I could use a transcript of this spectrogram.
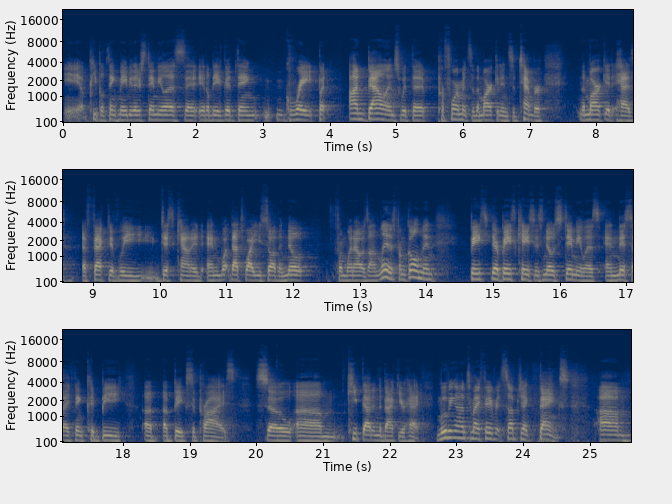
You know, people think maybe there's stimulus, it'll be a good thing. Great. But on balance with the performance of the market in September, the market has effectively discounted, and what, that's why you saw the note from when I was on Liz from Goldman. Base, their base case is no stimulus, and this I think could be a, a big surprise. So um, keep that in the back of your head. Moving on to my favorite subject, banks. Um,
